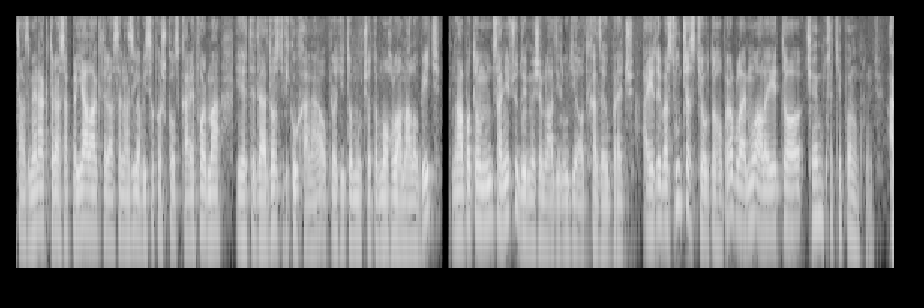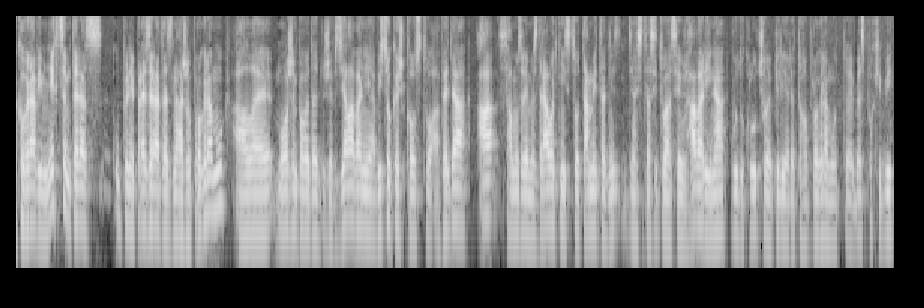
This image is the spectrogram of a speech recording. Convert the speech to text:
Tá zmena, ktorá sa prijala, ktorá sa nazýva vysokoškolská reforma, je teda dosť vykuchaná oproti tomu, čo to mohlo a malo byť. No a potom sa nečudujme, že mladí ľudia odchádzajú preč. A je to iba súčasťou toho problému, ale je to... Čo im chcete ponúknuť? Ako vravím, nechcem teraz úplne prezerátať z nášho programu, ale môžem povedať, že vzdelávanie a vysoké školstvo a veda a samozrejme zdravotníctvo, tam je tá dnes tá situácia už havarína, budú kľúčové piliere toho programu, to je bez pochyby.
